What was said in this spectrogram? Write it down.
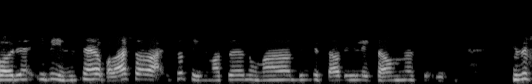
For uh, i begynnelsen jeg jobba der, så er det så tvil om at uh, noen av de gutta de liksom skulle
